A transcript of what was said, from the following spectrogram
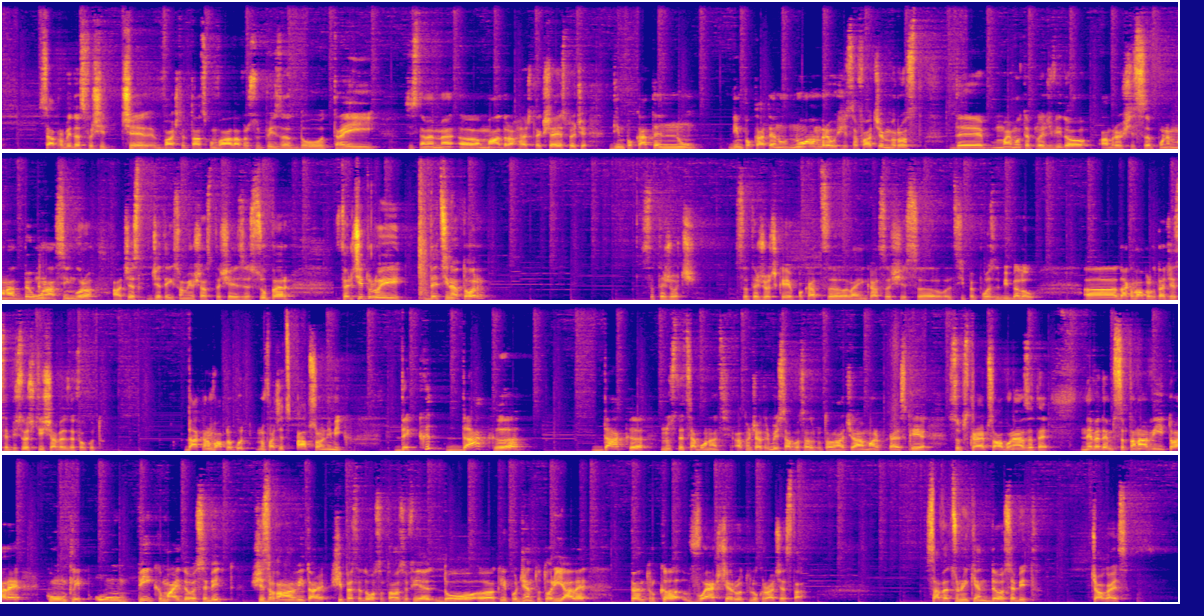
se apropie de sfârșit. Ce vă așteptați cumva la vreo surpriză? Două, trei sisteme uh, Madra hashtag 16? Din păcate nu. Din păcate nu. Nu am reușit să facem rost de mai multe plăci video. Am reușit să punem mâna pe una singură, acest GTX 1660 Super. Fericitului deținător să te joci. Să te joci că e păcat să îl ai în casă și să îl ții pe post de bibelou. Uh, dacă v-a plăcut acest episod, știți ce aveți de făcut. Dacă nu v-a plăcut, nu faceți absolut nimic. Decât dacă dacă nu sunteți abonați. Atunci ar trebui să apăsați butonul acela mare pe care scrie subscribe sau abonează-te. Ne vedem săptămâna viitoare cu un clip un pic mai deosebit și săptămâna viitoare și peste două săptămâni să fie două uh, clipuri gen tutoriale pentru că voi ați cerut lucrul acesta. Să aveți un weekend deosebit. Ciao guys!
